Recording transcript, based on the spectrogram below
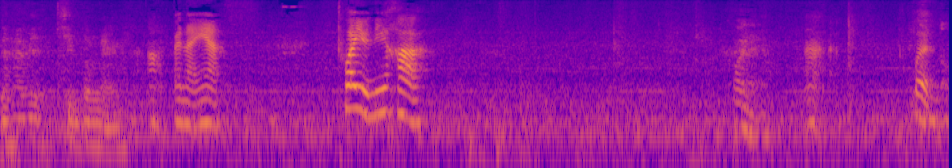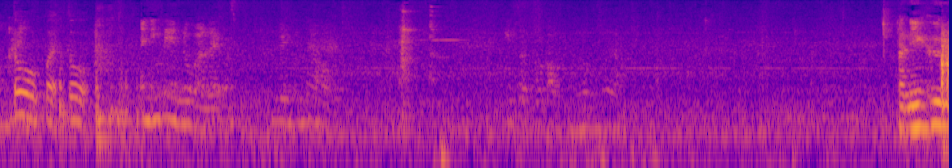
จะให้ไป ชิมตรงไหนอะไปไหนอะ ถ้วยอยู่นี่ค่ะ ค่อยไหนอะอะ เปิดตู้เปิดตู้ อันนี้เมนูอะไรวะเมนูไม่ออกมีส่วนประกอบของนมด้วยเหรออันนี้คือ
